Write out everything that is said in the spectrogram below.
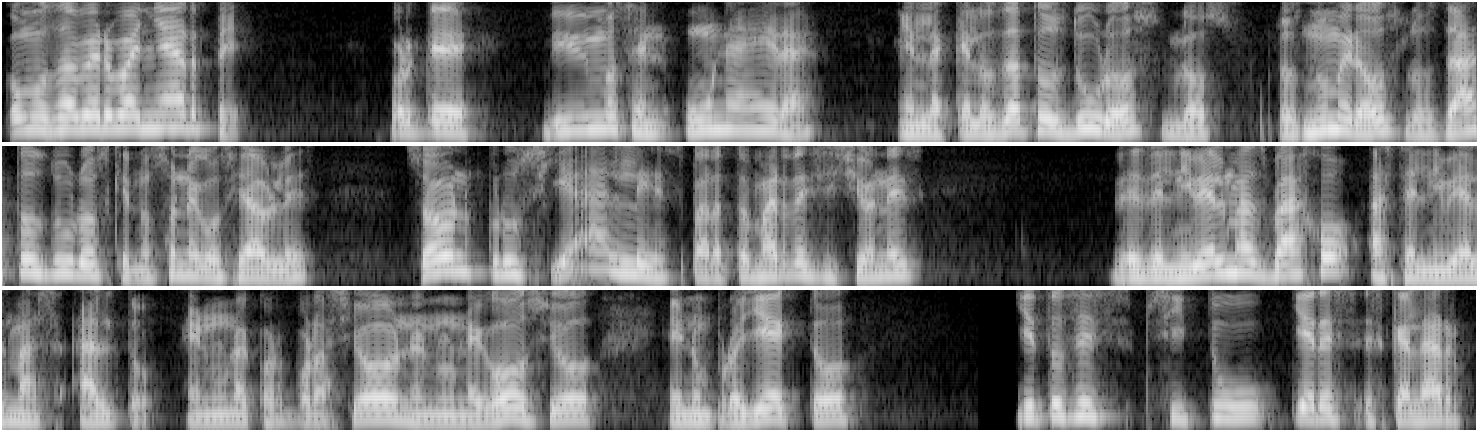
como saber bañarte. Porque vivimos en una era en la que los datos duros, los, los números, los datos duros que no son negociables, son cruciales para tomar decisiones desde el nivel más bajo hasta el nivel más alto, en una corporación, en un negocio, en un proyecto. Y entonces, si tú quieres escalar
